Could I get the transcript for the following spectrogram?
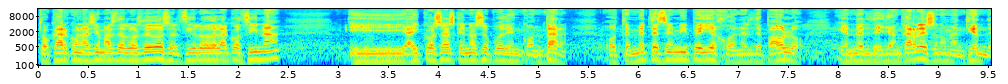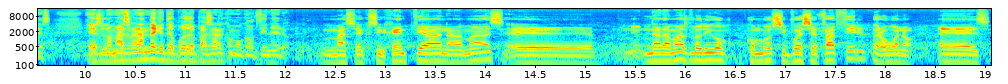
Tocar con las yemas de los dedos el cielo de la cocina y hay cosas que no se pueden contar. O te metes en mi pellejo, en el de Paolo y en el de Giancarles o no me entiendes. Es lo más grande que te puede pasar como cocinero. Más exigencia, nada más. Eh, nada más lo digo como si fuese fácil, pero bueno, es,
